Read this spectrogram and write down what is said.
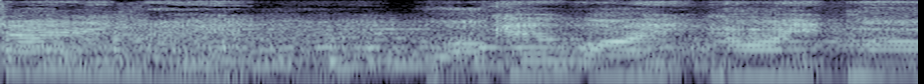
shining light, walk a white night.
